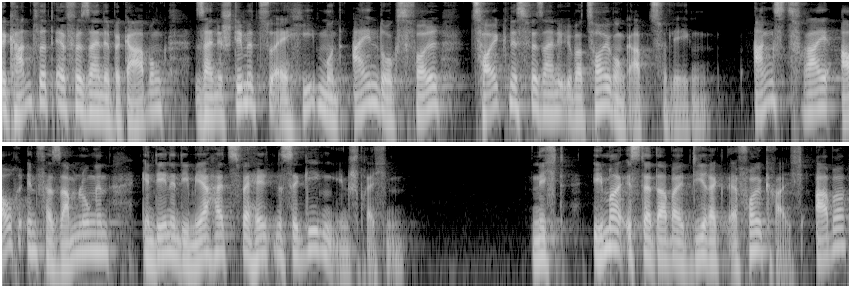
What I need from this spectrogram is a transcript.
Bekannt wird er für seine Begabung, seine Stimme zu erheben und eindrucksvoll Zeugnis für seine Überzeugung abzulegen. Angstfrei auch in Versammlungen, in denen die Mehrheitsverhältnisse gegen ihn sprechen. Nicht immer ist er dabei direkt erfolgreich, aber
